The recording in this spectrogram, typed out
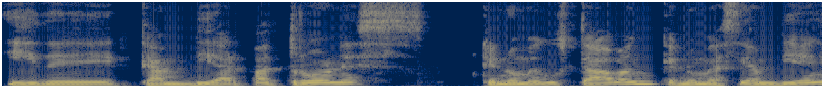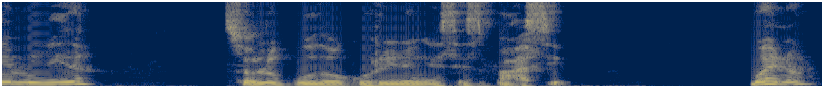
y de cambiar patrones que no me gustaban, que no me hacían bien en mi vida, solo pudo ocurrir en ese espacio. Bueno,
